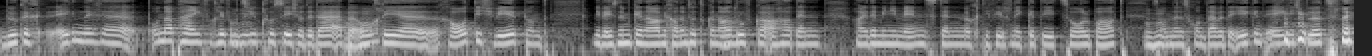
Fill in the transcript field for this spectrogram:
wirklich eigentlich äh, unabhängig von, vom Zyklus ist oder der eben auch ein bisschen äh, chaotisch wird und man weiß nicht mehr genau, man kann nicht mehr so genau drauf gehen, aha, dann habe ich dann meine Mens, dann möchte ich vielleicht nicht gleich ins Zollbad, sondern es kommt eben dann irgendeines plötzlich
